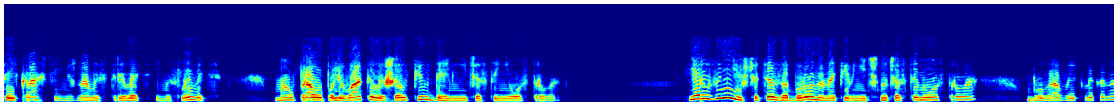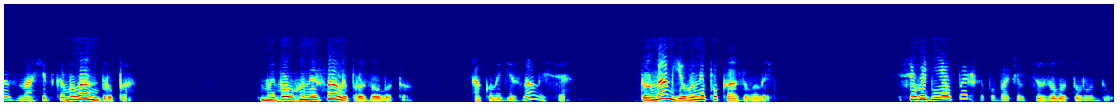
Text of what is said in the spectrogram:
Цей кращий між нами стрілець і мисливець мав право полювати лише в південній частині острова. Я розумію, що ця заборона на північну частину острова була викликана знахідками ландрупа. Ми довго не знали про золото, а коли дізналися, то нам його не показували. Сьогодні я вперше побачив цю золоту руду,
